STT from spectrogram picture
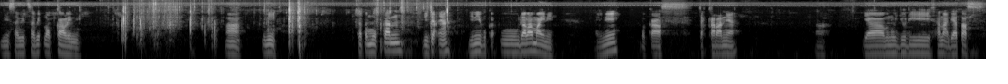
Ini sawit-sawit lokal ini. Nah ini. Kita temukan jejaknya. Ini buka, udah lama ini. Nah, ini bekas cakarannya. Ya menuju di sana di atas.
